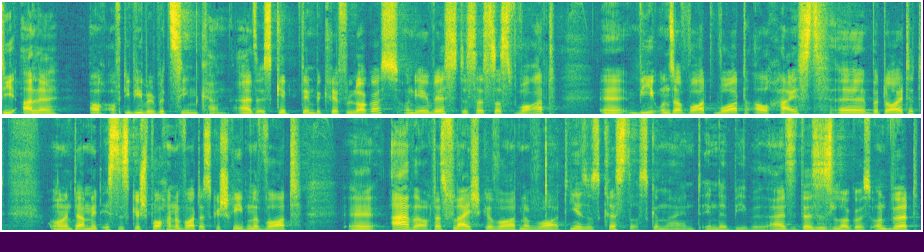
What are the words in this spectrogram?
die alle auch auf die Bibel beziehen kann. Also es gibt den Begriff Logos und ihr wisst, das ist das Wort, äh, wie unser Wort Wort auch heißt, äh, bedeutet. Und damit ist das gesprochene Wort, das geschriebene Wort aber auch das fleischgewordene Wort Jesus Christus gemeint in der Bibel. Also das ist Logos und wird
